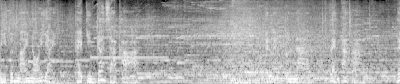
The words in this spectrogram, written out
มีต้นไม้น้อยใหญ่แผ่กิ่งก้านสาขา เป็นแหล่งต้นน้ำ แหล่งอาหาร และ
